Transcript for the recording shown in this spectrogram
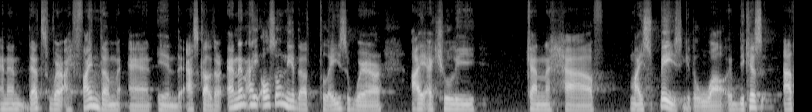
and then that's where i find them and in the escalator and then i also need a place where i actually can have my space gitu while because at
